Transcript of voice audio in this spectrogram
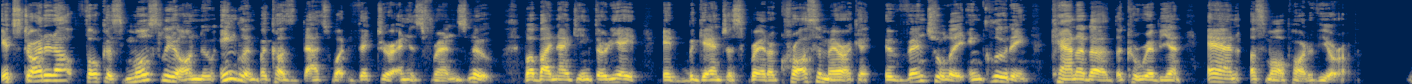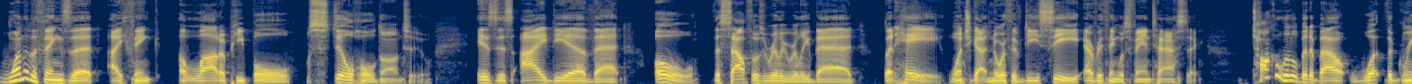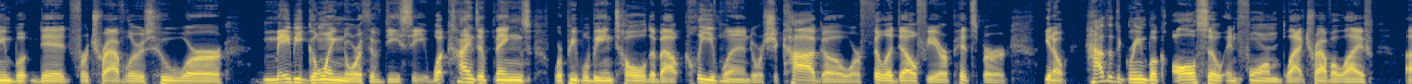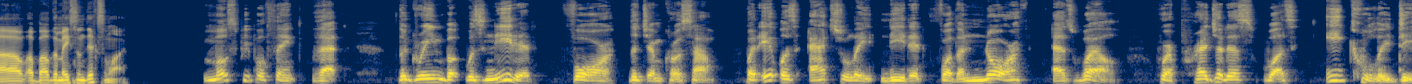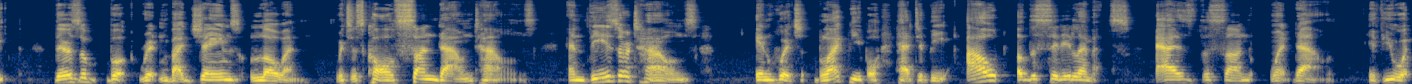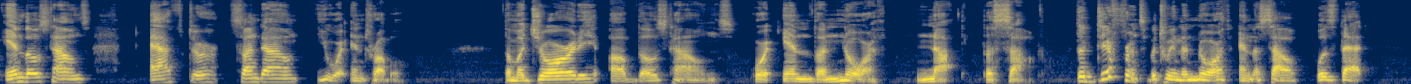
It started out focused mostly on New England because that's what Victor and his friends knew. But by 1938, it began to spread across America, eventually including Canada, the Caribbean, and a small part of Europe. One of the things that I think a lot of people still hold on to is this idea that, oh, the South was really, really bad. But hey, once you got north of DC, everything was fantastic. Talk a little bit about what the Green Book did for travelers who were maybe going north of DC. What kinds of things were people being told about Cleveland or Chicago or Philadelphia or Pittsburgh? You know, how did the Green Book also inform Black travel life uh, above the Mason Dixon line? Most people think that the Green Book was needed for the Jim Crow South, but it was actually needed for the North as well, where prejudice was equally deep. There's a book written by James Loewen, which is called Sundown Towns. And these are towns in which Black people had to be out of the city limits as the sun went down. If you were in those towns after sundown, you were in trouble. The majority of those towns were in the North, not the South. The difference between the North and the South was that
